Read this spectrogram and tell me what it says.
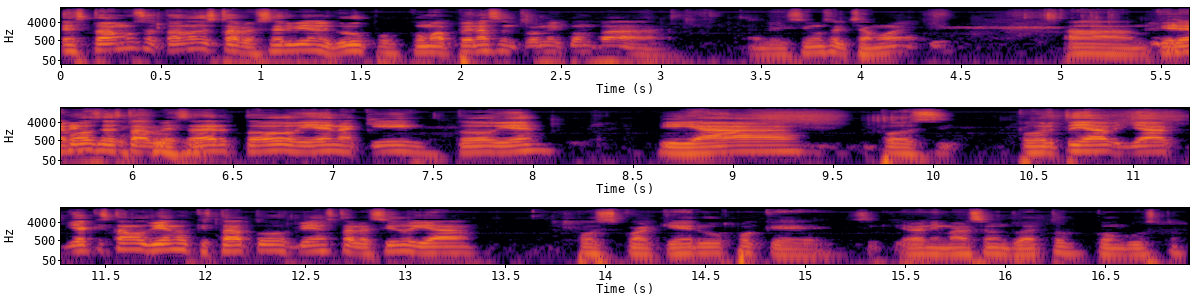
estamos tratando de establecer bien el grupo. Como apenas entró mi compa, le hicimos el chamoy aquí. Ah, queremos establecer todo bien aquí, todo bien. Y ya, pues, pues ahorita ya, ya, ya que estamos viendo que está todo bien establecido, ya, pues cualquier grupo que si quiera animarse a un dueto, con gusto.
